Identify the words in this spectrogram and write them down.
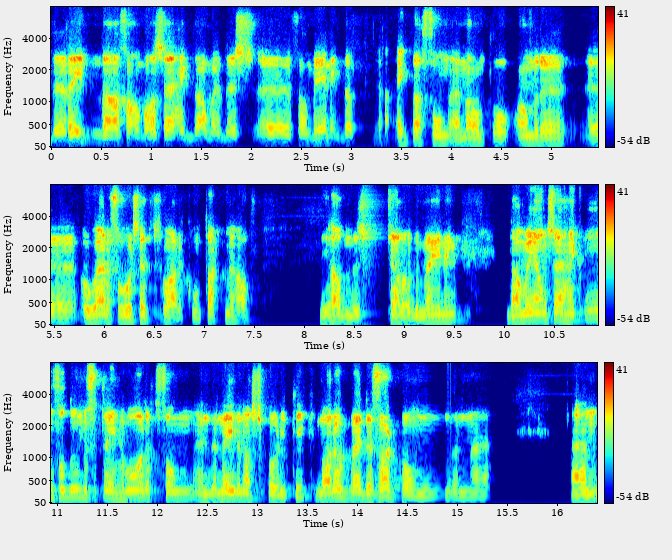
de reden daarvan was eigenlijk dat we dus eh, van mening dat ja, ik dat vond en een aantal andere eh OR-voorzitters waar ik contact mee had, die hadden dezelfde mening. Dat wij ons eigenlijk onvoldoende vertegenwoordigd vonden in de Nederlandse politiek, maar ook bij de vakbonden. En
